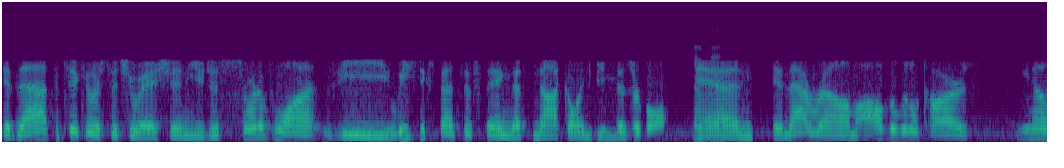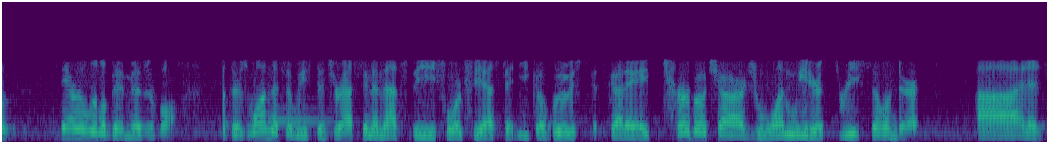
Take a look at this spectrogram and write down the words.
In that particular situation, you just sort of want the least expensive thing that's not going to be miserable. Okay. And in that realm, all the little cars, you know, they're a little bit miserable. But there's one that's at least interesting, and that's the Ford Fiesta EcoBoost. It's got a turbocharged one liter three cylinder, uh, and it's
